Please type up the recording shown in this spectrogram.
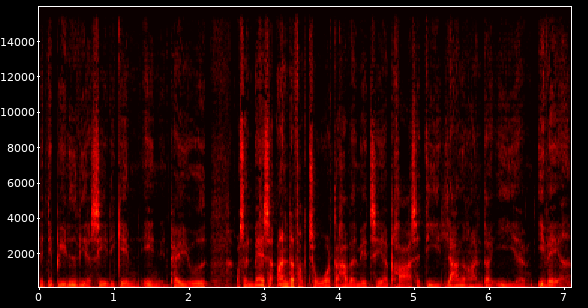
er det billede, vi har set igennem en periode. Og så en masse andre faktorer, der har været med til at presse de lange renter i, øh, i vejret.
